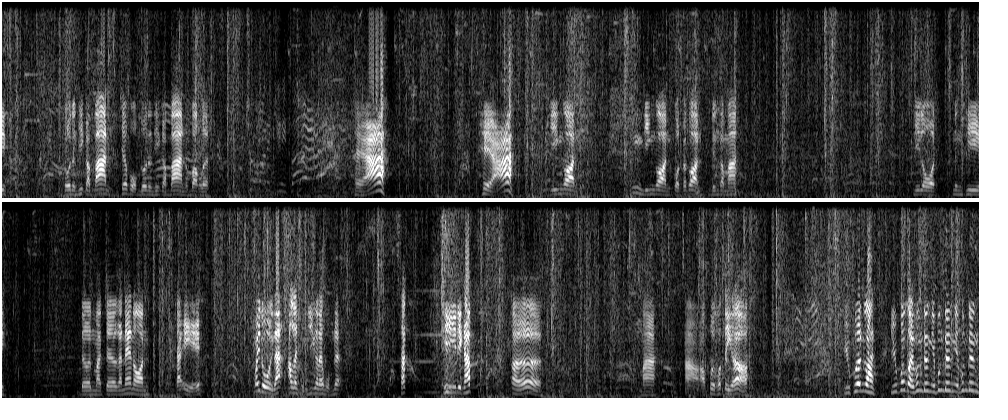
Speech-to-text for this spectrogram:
โดนหนึ่งทีกลับบ้าน เชื่อผม โดนหนึ่งทีกลับบ้าน ผมบอกเลยแผลแผลยิงก่อนอืมยิงก่อน กดไปก่อน ดึงกลับมารีโหลดหนึ่งที เดินมาเจอกันแน่นอนจ้าเอ๋ไม่โดนอีกแล้วอะไรผมยิงอะไรผมเนี่ยสักทีดิครับ เออ มาอ้าวเอาเพื่อนเขาตีแล้วเหรออยู่เพื่อนก่อนอยู่เพื่อนก่อนเพิ่งดึงอย่าเพิ่งดึงอย่าเพิ่งดึง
